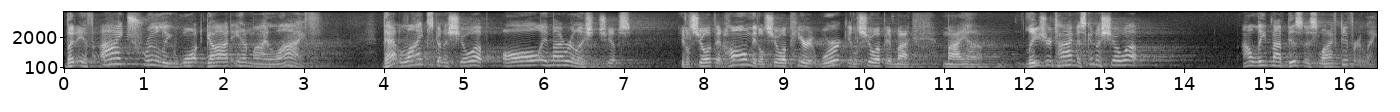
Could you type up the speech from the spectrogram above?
But if I truly want God in my life, that light's going to show up all in my relationships. It'll show up at home, it'll show up here at work, it'll show up in my, my uh, leisure time. It's going to show up. I'll lead my business life differently.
